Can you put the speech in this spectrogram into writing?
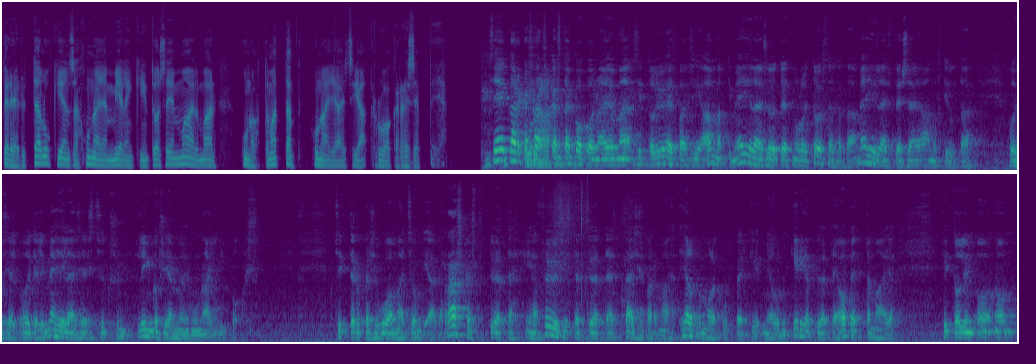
perehdyttää lukijansa hunajan mielenkiintoiseen maailmaan unohtamatta hunajaisia ruokareseptejä. Se karkas raskasta kokonaan jo. Sitten oli yhdessä vaiheessa ihan että mulla oli toista sataa mehiläispesää ja aamustilta hoitelin mehiläisiä ja syksyn linkosia möin hunajia pois. Sitten rupesin huomaamaan, että se onkin aika raskasta työtä, ihan fyysistä työtä, että pääsisi varmaan helpommalle, kun mieluummin kirjatyötä ja opettamaan. Ja sitten olin, no,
